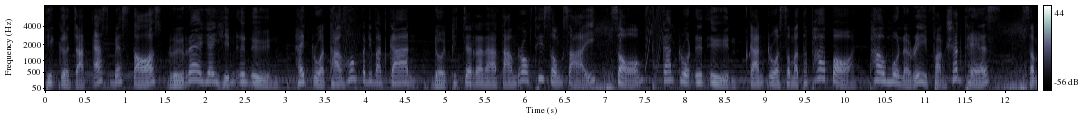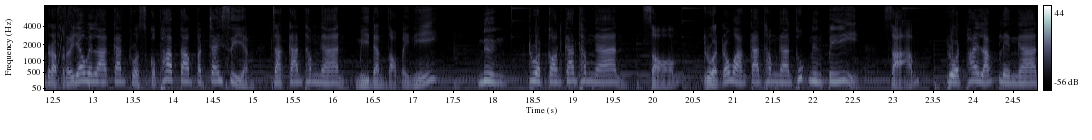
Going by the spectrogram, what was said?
ที่เกิดจากแอสเบสตอสหรือแร่ใยหินอื่น ๆ ให้ตรวจทางห้องปฏิบัติการ โดยพิจารณาตามโรคที่สงสัย 2. การตรวจอื่น ๆ การตรวจสมรรถภาพปอด pulmonary function test สำหรับระยะเวลาการตรวจสุขภาพตามปัจจัยเสี่ยง จากการทำงานมีดังต่อไปนี้ 1. ตรวจก่อนการทำงาน 2. ตรวจระหว่างการทำงานทุก 1 ปี 3. ตรวจภายหลังเปลี่ยนงาน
